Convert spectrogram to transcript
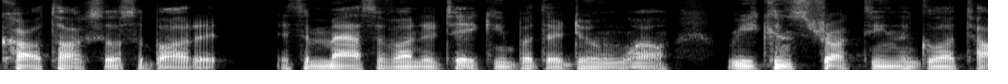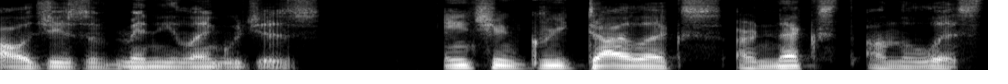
Karl talks to us about it. It's a massive undertaking, but they're doing well. Reconstructing the glottologies of many languages. Ancient Greek dialects are next on the list.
